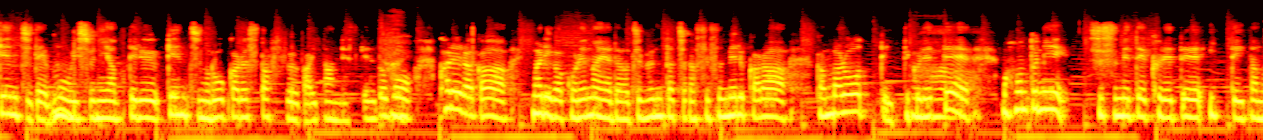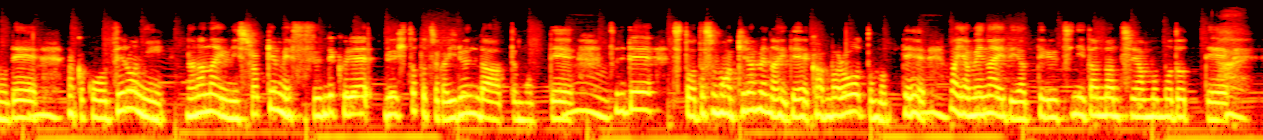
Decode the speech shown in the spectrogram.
現地でもう一緒にやってる現地のローカルスタッフがいたんですけれども、はい、彼らがマリが来れない間は自分たちが進めるから頑張ろうって言ってくれてまあ、本当に進めてくれていっていたので、うん、なんかこうゼロにならないように一生懸命進んでくれる人たちがいるんだって思って、うん、それでちょっと私も諦めないで頑張ろうと思って、うん、まあ、やめないでやってるうちにだんだん治安も戻って、はい、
